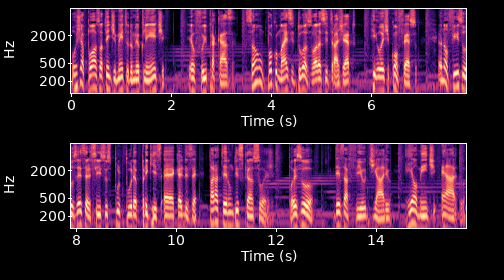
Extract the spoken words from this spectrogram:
Hoje, após o atendimento do meu cliente, eu fui para casa. São um pouco mais de duas horas de trajeto e hoje confesso eu não fiz os exercícios por pura preguiça, é, quer dizer, para ter um descanso hoje, pois o desafio diário realmente é árduo.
